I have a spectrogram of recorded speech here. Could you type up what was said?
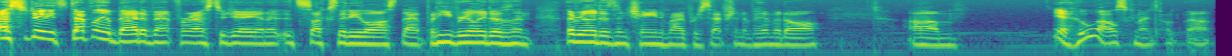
S2J, it's definitely a bad event for S2J, and it, it sucks that he lost that. But he really doesn't. That really doesn't change my perception of him at all. Um, yeah. Who else can I talk about?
